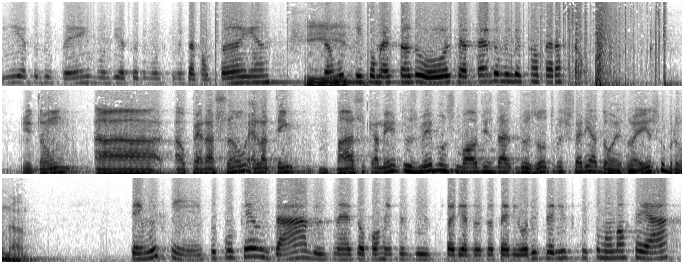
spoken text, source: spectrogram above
dia, tudo bem? Bom dia a todo mundo que nos acompanha. E... Estamos sim começando hoje, até domingo essa operação. Então, a, a operação, ela tem basicamente os mesmos moldes da, dos outros feriadões, não é isso, Bruna? Temos sim, isso porque os dados, né, as ocorrências dos feriadões anteriores, eles costumam nortear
